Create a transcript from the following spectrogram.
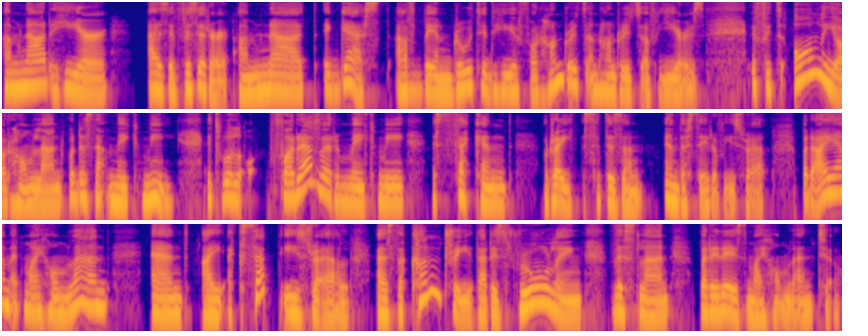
I'm not here as a visitor. I'm not a guest. I've been rooted here for hundreds and hundreds of years. If it's only your homeland, what does that make me? It will forever make me a second rate citizen in the state of Israel. But I am at my homeland and I accept Israel as the country that is ruling this land, but it is my homeland too.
